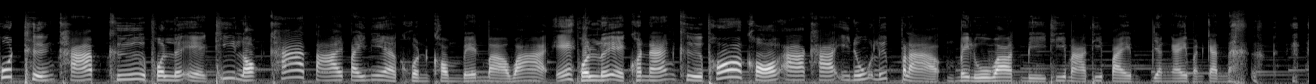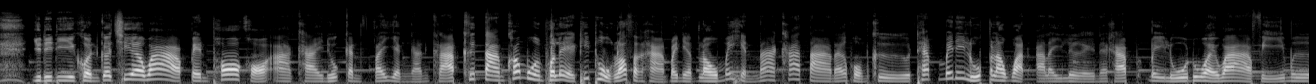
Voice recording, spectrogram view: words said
พูดถึงครับ คือพลเรือเอกที่ล็อกฆ่าตายไปเนี่ยคนคอมเมนต์มาว่าเอ๊ะพลเรือเอกคนนั้นคือพ่อของอาคาอินุหรือเปล่า ไม่รู้ว่ามีที่มาที่ไปยังไงเหมือนกันนะ อยู่ดีๆ คนก็เชื่อว่าเป็นพ่อของอาคายนุกันไซอย่างนั้นครับ คือตามข้อมูลพลเอกที่ถูกลอบสังหารไปเนี่ยเราไม่เห็นหน้าค่าตานะครับผมคือแทบไม่ได้รู้ประวัติอะไรเลยนะครับ ไม่รู้ด้วยว่าฝีมือ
